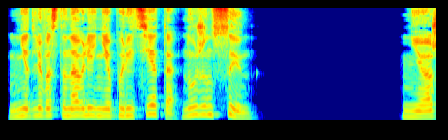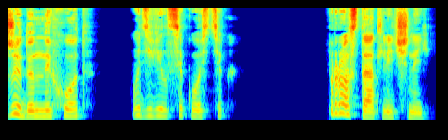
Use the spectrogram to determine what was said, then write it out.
Мне для восстановления паритета нужен сын». «Неожиданный ход», – удивился Костик. «Просто отличный»,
